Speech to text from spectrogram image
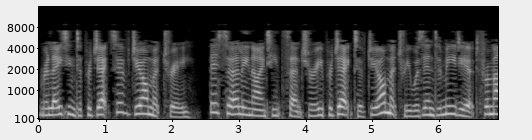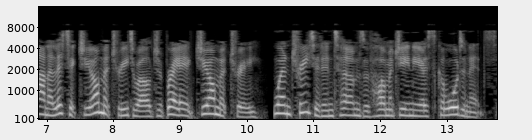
relating to projective geometry. This early 19th century projective geometry was intermediate from analytic geometry to algebraic geometry. When treated in terms of homogeneous coordinates,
